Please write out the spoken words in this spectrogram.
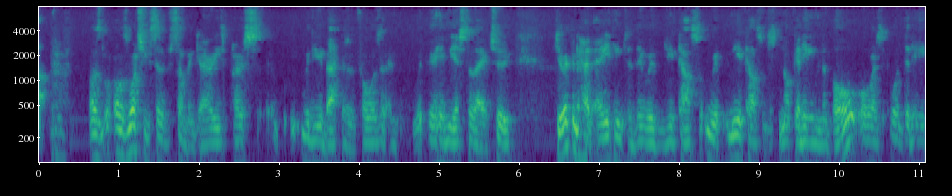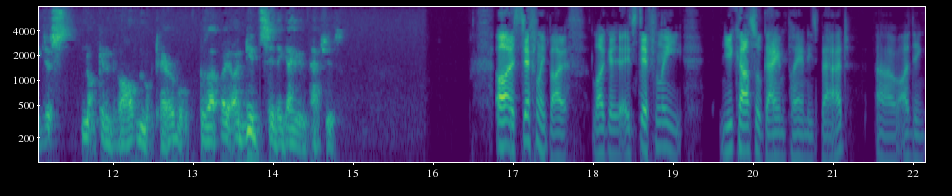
I was I was watching some of some of Gary's posts with you backers and forwards and with him yesterday too. Do you reckon it had anything to do with Newcastle, with Newcastle just not getting him the ball, or, or did he just not get involved and look terrible? Because I, I did see the game in patches. Oh, it's definitely both. Like it's definitely Newcastle game plan is bad. Uh, I think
